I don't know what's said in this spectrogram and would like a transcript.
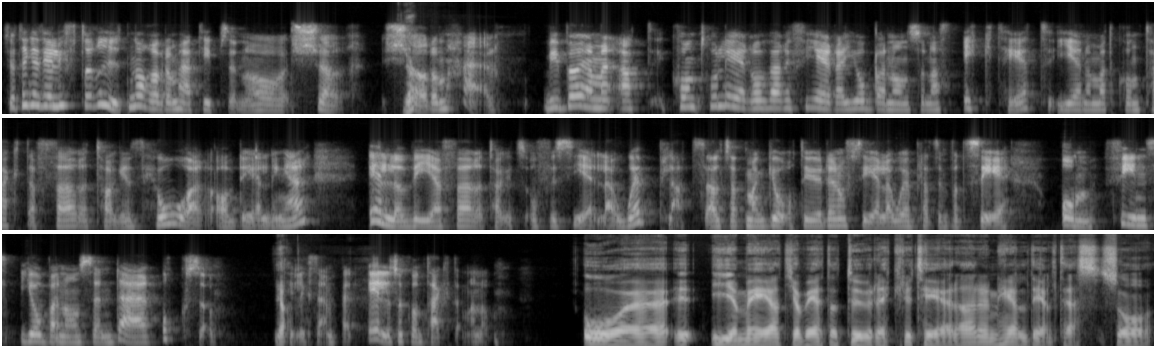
Så jag tänker att jag lyfter ut några av de här tipsen och kör, kör ja. dem här. Vi börjar med att kontrollera och verifiera jobbannonsernas äkthet genom att kontakta företagens HR-avdelningar eller via företagets officiella webbplats. Alltså att man går till den officiella webbplatsen för att se om finns jobbannonsen där också. ja. till exempel. Eller så kontaktar man dem. Och eh, i och med att jag vet att du rekryterar en hel del Tess så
